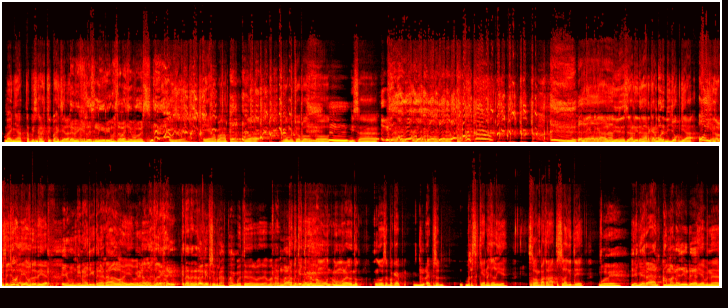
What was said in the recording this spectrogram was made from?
Banyak tapi selektif aja lah. Tapi kan lu sendiri masalahnya bos. iya, iya nggak apa-apa. Gua gue mencoba untuk bisa ngobrol-ngobrol. Jadi ketika sedang didengarkan gue udah di Jogja. Oh iya nggak bisa juga ya berarti ya. ya mungkin aja kita nggak tahu. Oh, iya, benar. Kita kan tidak tahu ini episode berapa. Gitu. Betul betul betul. Tapi kayaknya memang memulai untuk nggak usah pakai episode bersekian kali ya. Setelah 400 lah gitu ya. Boleh. Jadi biar an- aman aja udah. Iya benar,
